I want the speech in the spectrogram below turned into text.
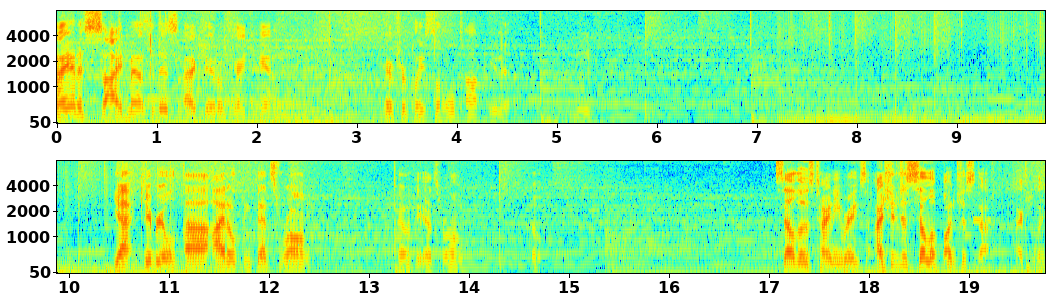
Can I add a side mount to this? Actually, I don't think I can. I have to replace the whole top unit. Hmm. Yeah, Gabriel, uh, I don't think that's wrong. I don't think that's wrong. Nope. Sell those tiny rigs? I should just sell a bunch of stuff, actually.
